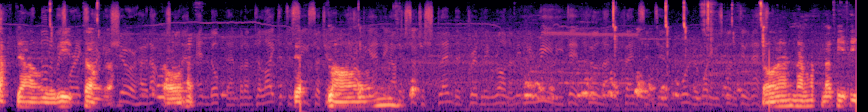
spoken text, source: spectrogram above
จับยาว None โบ of us ดี้ were ก็ exactly sure how that was Oh, going to huh. end up then, but I'm delighted to Yep. see such a Long. happy ending after such a splendid dribbling run. I mean, he really did fool that defence into wondering what he was going to do next. โดนนะครับนาทีที่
